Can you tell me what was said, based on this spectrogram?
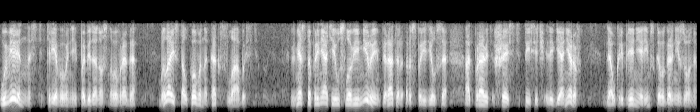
умеренность требований победоносного врага была истолкована как слабость. Вместо принятия условий мира император распорядился отправить шесть тысяч легионеров для укрепления римского гарнизона.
